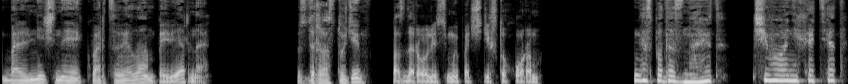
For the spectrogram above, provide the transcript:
больничные кварцевые лампы, верно? «Здравствуйте», — поздоровались мы почти что хором. «Господа знают, чего они хотят?»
